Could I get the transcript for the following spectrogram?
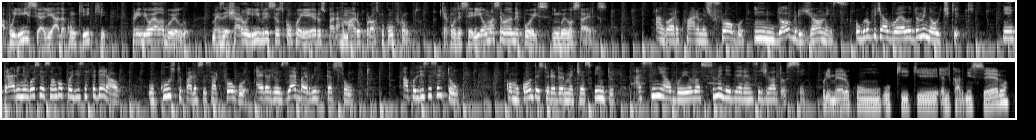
A polícia, aliada com Kiki, prendeu El Abuelo, mas deixaram livres seus companheiros para armar o próximo confronto, que aconteceria uma semana depois, em Buenos Aires. Agora com armas de fogo e em dobro de homens, o grupo de Abuelo dominou Kiki e entraram em negociação com a Polícia Federal. O custo para cessar fogo era José Barrita solto. A polícia aceitou. Como conta o historiador Matias Pinto, assim Alboelo assume a liderança de La Doce. Primeiro com o Kiki El Carniceiro,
